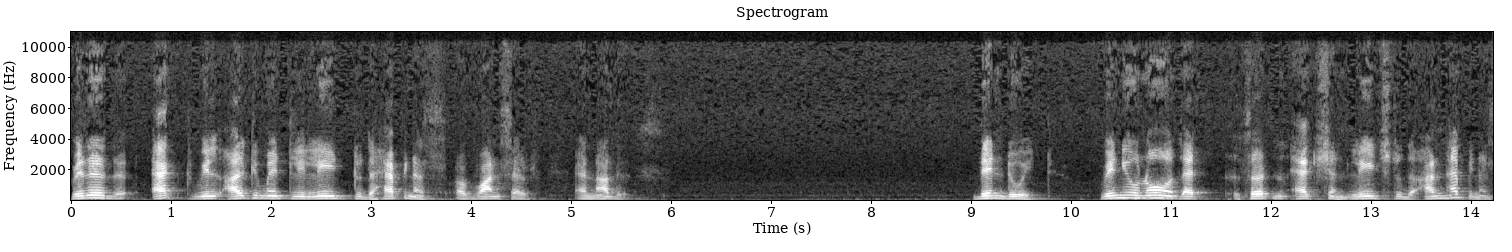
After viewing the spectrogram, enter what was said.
whether the act will ultimately lead to the happiness of oneself and others, then do it. When you know that a certain action leads to the unhappiness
